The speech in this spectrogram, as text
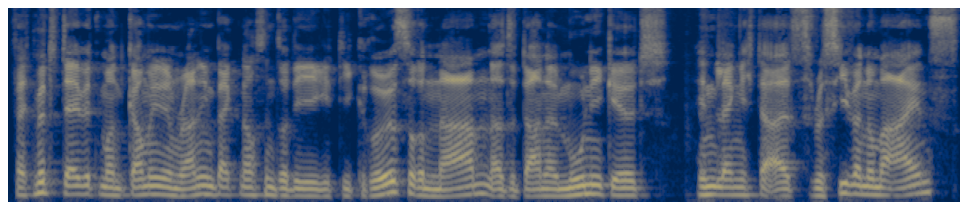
vielleicht mit David Montgomery, dem Running Back noch, sind so die, die größeren Namen, also Daniel Mooney gilt hinlänglich da als Receiver Nummer 1,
